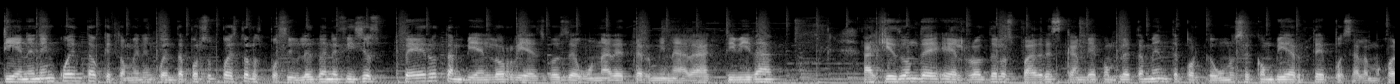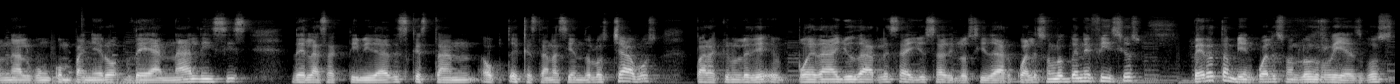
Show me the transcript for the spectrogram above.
tienen en cuenta o que tomen en cuenta por supuesto los posibles beneficios pero también los riesgos de una determinada actividad. Aquí es donde el rol de los padres cambia completamente porque uno se convierte pues a lo mejor en algún compañero de análisis de las actividades que están, que están haciendo los chavos para que uno le pueda ayudarles a ellos a dilucidar cuáles son los beneficios, pero también cuáles son los riesgos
